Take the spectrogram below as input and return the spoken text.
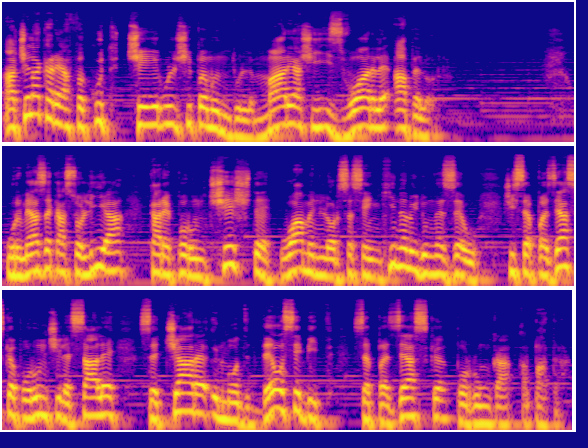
Acela care a făcut cerul și pământul, marea și izvoarele apelor. Urmează ca solia care poruncește oamenilor să se închină lui Dumnezeu și să păzească poruncile sale, să ceară în mod deosebit să păzească porunca a patra.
